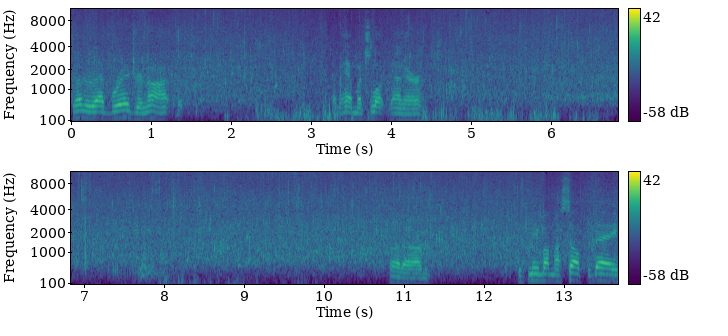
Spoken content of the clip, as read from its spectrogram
go under that bridge or not, but I haven't had much luck down there. But um, just me by myself today.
